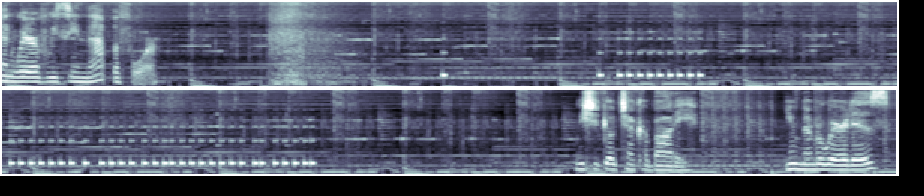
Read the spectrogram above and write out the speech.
And where have we seen that before? We should go check her body. You remember where it is?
